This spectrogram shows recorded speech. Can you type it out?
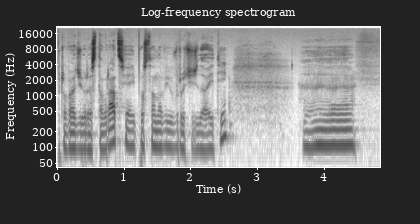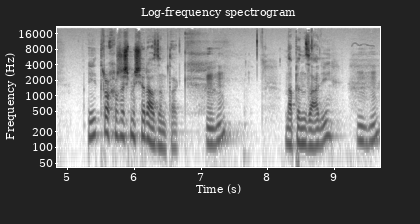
prowadził restaurację i postanowił wrócić do IT. E, I trochę żeśmy się razem tak Mhm. napędzali. Mhm.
